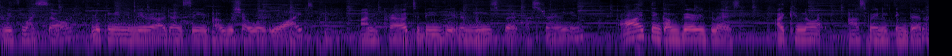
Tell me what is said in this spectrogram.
with myself. Looking in the mirror, I don't see, I wish I was white. I'm proud to be Vietnamese, but Australian. I think I'm very blessed. I cannot ask for anything better.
